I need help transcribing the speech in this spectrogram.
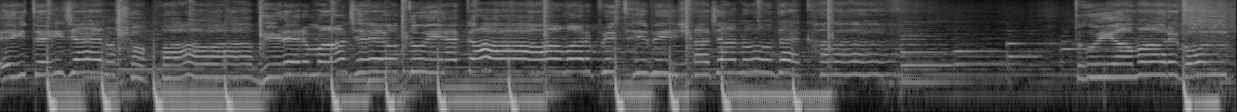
এইতেই যেন সব পাওয়া। ভিড়ের মাঝেও তুই একা, আমার পৃথিবী সাজানো দেখা। তুই আমার গল্প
